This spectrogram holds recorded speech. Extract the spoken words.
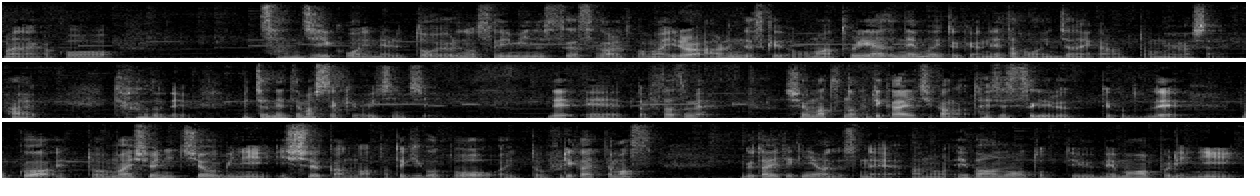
まあなんかこう3時以降に寝ると夜の睡眠の質が下がるとかまあいろいろあるんですけどまあとりあえず眠い時は寝た方がいいんじゃないかなと思いましたね。はい。ということでめっちゃ寝てました今日一日。でえー、っと2つ目。週末の振り返り時間が大切すぎるっていうことで僕は、えっと、毎週日曜日に1週間のあった出来事を、えっと、振り返ってます。具体的にはですねあのエヴァーノートっていうメモアプリに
